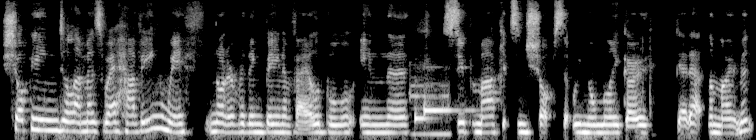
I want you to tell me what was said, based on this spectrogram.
shopping dilemmas we're having with not everything being available in the supermarkets and shops that we normally go get at the moment.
